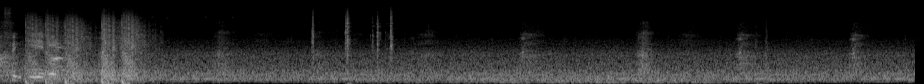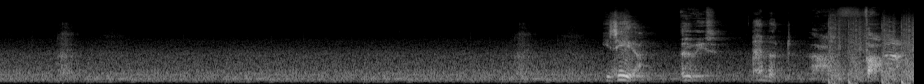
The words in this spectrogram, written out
Nothing here. He's here. Who is? Hammond. Oh, fuck.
